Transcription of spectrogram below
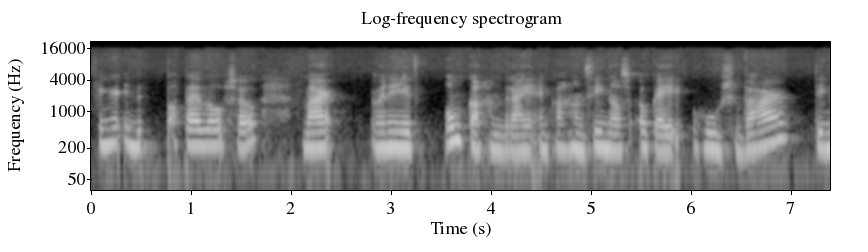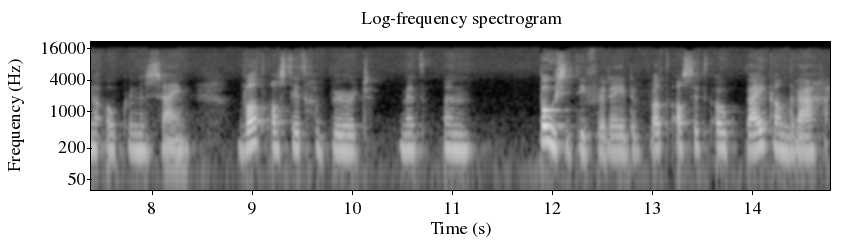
vinger in de pap hebben of zo. Maar wanneer je het om kan gaan draaien en kan gaan zien als oké, hoe zwaar dingen ook kunnen zijn wat als dit gebeurt met een positieve reden? Wat als dit ook bij kan dragen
